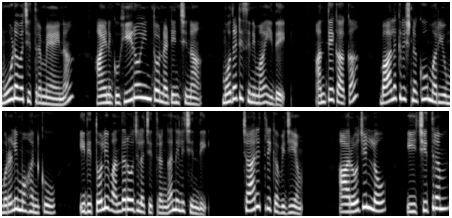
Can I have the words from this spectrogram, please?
మూడవ చిత్రమే అయినా ఆయనకు హీరోయిన్తో నటించిన మొదటి సినిమా ఇదే. అంతేకాక బాలకృష్ణకు మరియు మురళీమోహన్కు ఇది తొలి వంద రోజుల చిత్రంగా నిలిచింది. చారిత్రక విజయం. ఆ రోజుల్లో ఈ చిత్రం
